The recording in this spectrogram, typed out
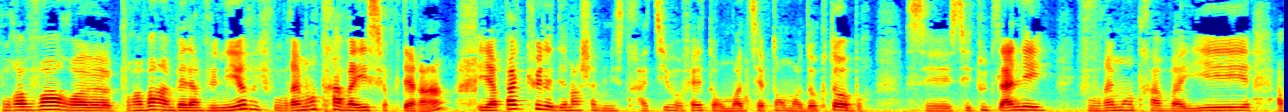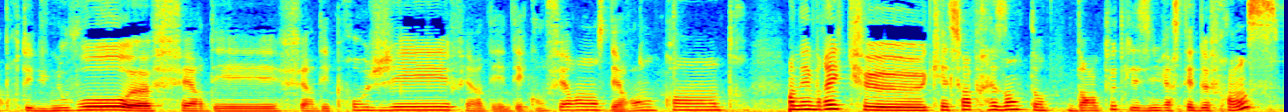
pour, avoir, euh, pour avoir un bel avenir, il faut vraiment travailler sur le terrain. Il n'y a pas que les démarches administratives au fait, au mois de septembre, au mois d'octobre. C'est toute l'année. Il faut vraiment travailler, apporter du nouveau, euh, faire, des, faire des projets, faire des, des conférences, des rencontres. On aimerait qu'elle soit présente dans, dans, toutes les universités de France.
